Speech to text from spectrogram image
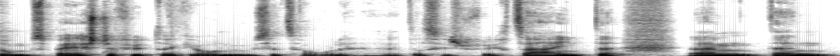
um das Beste für die Region rauszuholen. Äh, das ist vielleicht das eine. Ähm, dann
